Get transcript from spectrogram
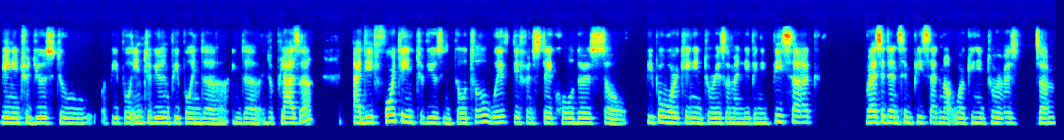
being introduced to people, interviewing people in the in the in the plaza. I did 40 interviews in total with different stakeholders. So people working in tourism and living in Pisac, residents in Pisac not working in tourism,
